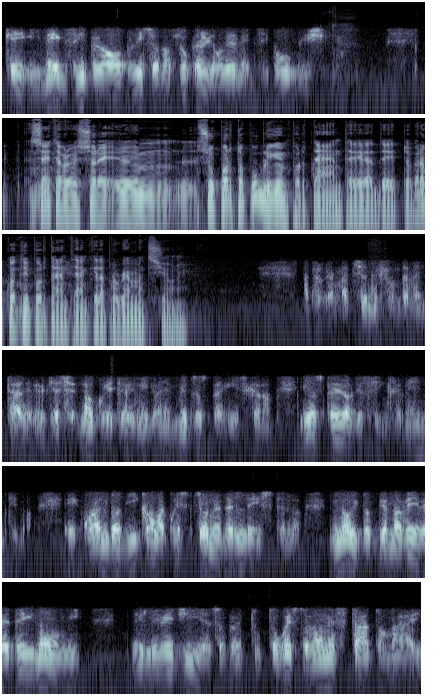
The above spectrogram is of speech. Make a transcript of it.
che i mezzi propri sono superiori ai mezzi pubblici. Senta professore, ehm, il supporto pubblico è importante, lei l'ha detto, però quanto è importante anche la programmazione? La programmazione è fondamentale perché se no quei 3 milioni e mezzo spariscono. Io spero che si incrementino. E quando dico la questione dell'estero, noi dobbiamo avere dei nomi nelle regie soprattutto. Questo non è stato mai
